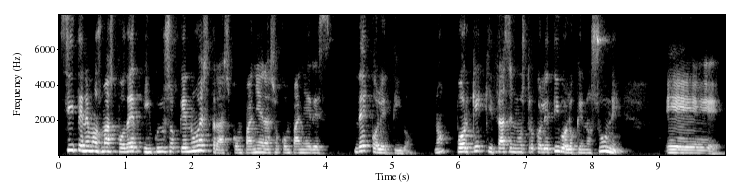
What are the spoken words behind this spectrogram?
sí tenemos más poder incluso que nuestras compañeras o compañeros de colectivo, ¿no? Porque quizás en nuestro colectivo lo que nos une, eh,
